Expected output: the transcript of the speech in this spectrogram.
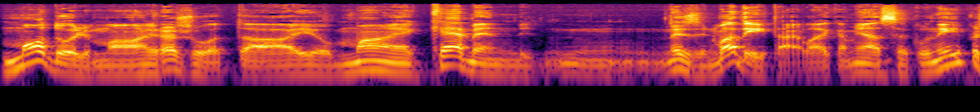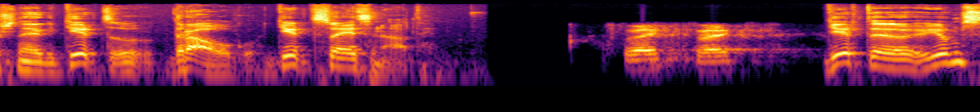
moduļu māju ražotāju, māju cabin, nezinu, vadītāju, laikam jāsaka, un īpašnieku ģirtu draugu. Ģirtu sveicināti! Sveiks, sveiks! Girta, jums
